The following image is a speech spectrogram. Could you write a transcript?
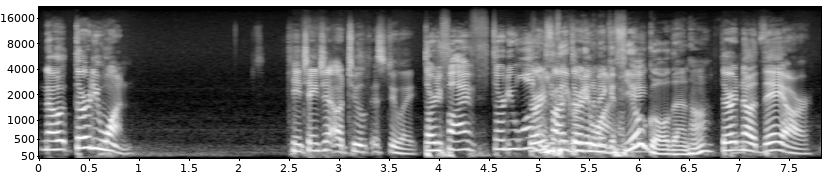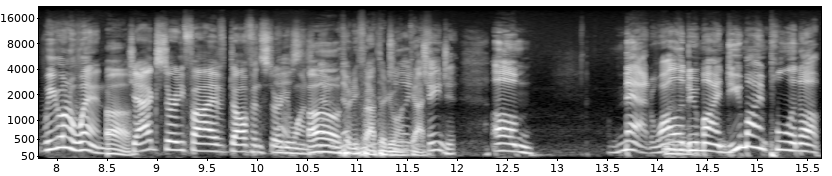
No, 31. Can you change that? Oh, too, it's too late. 35 31? 35 You think we're gonna make a 31, field okay. goal then, huh? They're, no, they are. We're going to win. Oh. Jags 35, Dolphins 31. Oh, Never- 35, never too 31, late to gotcha. Change it. Um, Matt, while I do Mm-hmm. mine, do you mind pulling up?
